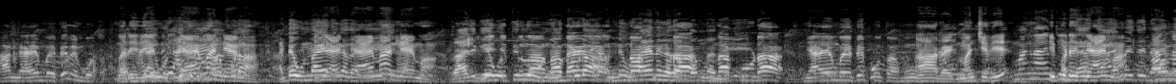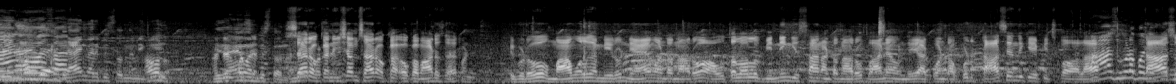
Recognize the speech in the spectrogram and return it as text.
ఆ న్యాయం వైపే మేము పోతాం. మరి ఇది న్యాయమా న్యాయమా? అంటే ఉన్నాయనే ఇది కదా. న్యాయమా న్యాయమా? రాజకీయ ఒత్తిళ్ళు ఉన్నా కూడా అంటే ఉన్నా ఉన్నాయనే కదా కూడా- అర్థం ఉన్నా దానికి. కూడా న్యాయం వైపే పోతాము. ఆ, రైట్. మంచిది. ఇప్పుడు ఇది న్యాయమా? న్యాయం అయితే న్యాయం అనిపిస్తుంది మీకు అవును. సార్ ఒక నిమిషం సార్ ఒక ఒక మాట సార్. ఇప్పుడు మామూలుగా మీరు న్యాయం అంటున్నారు అవతల వాళ్ళు విన్నింగ్ ఇస్తానంటున్నారు బాగానే ఉంది. అటువంటి అప్పుడు టాస్ ఎందుకు వేయించుకోవాలా? టాస్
